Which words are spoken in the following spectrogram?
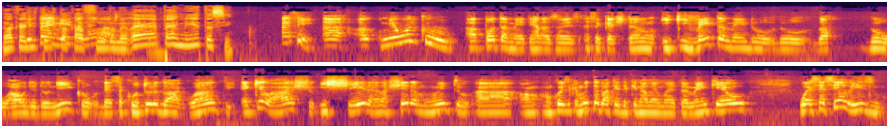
Eu acredito que tem que tocar né, fundo mesmo. É, permita-se. Assim, a, a, o meu único apontamento em relação a essa questão, e que vem também do, do, do, do áudio do Nico, dessa cultura do aguante, é que eu acho, e cheira, ela cheira muito a, a uma coisa que é muito debatida aqui na Alemanha também, que é o, o essencialismo.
